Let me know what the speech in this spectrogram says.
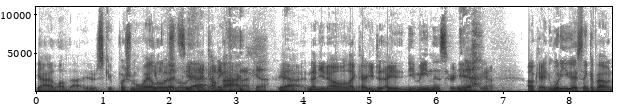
Yeah, I love that. You just keep push them away a little bit, see away, if yeah, they come they come back. back, yeah. yeah. And then you know, like, are you just, are you, do you mean this or do Yeah. you know? Okay. What do you guys think about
